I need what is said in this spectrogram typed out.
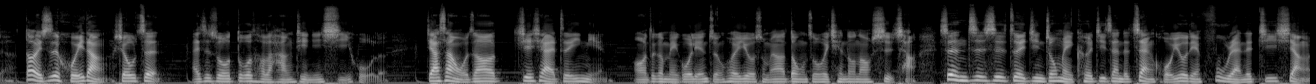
了，到底是回档修正，还是说多头的行情已经熄火了？加上我知道接下来这一年哦，这个美国联准会又有什么样的动作会牵动到市场，甚至是最近中美科技战的战火又有点复燃的迹象。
